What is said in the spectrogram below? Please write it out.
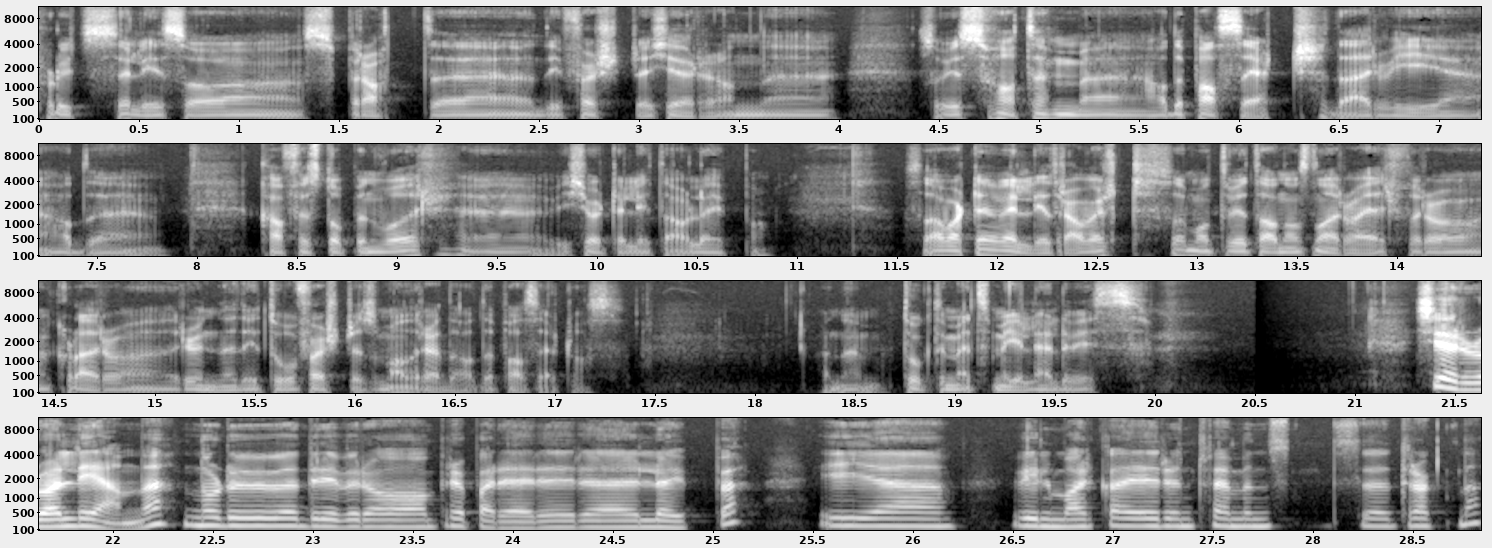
plutselig så spratt eh, de første kjørerne, eh, så vi så at de hadde passert der vi hadde kaffestoppen vår. Vi kjørte litt av løypa. Så da ble det veldig travelt. Så måtte vi ta noen snarveier for å klare å runde de to første som allerede hadde passert oss. Men de tok det med et smil, heldigvis. Kjører du alene når du driver og preparerer eh, løype i uh, villmarka rundt Femundstraktene?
